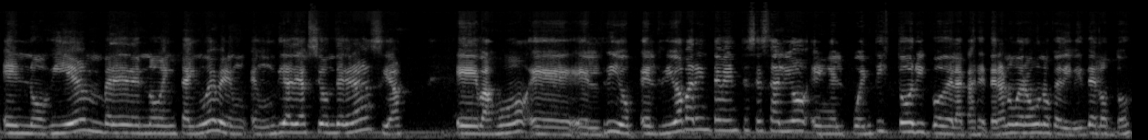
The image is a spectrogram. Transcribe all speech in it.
en noviembre del 99, en, en un día de acción de gracia, eh, bajó eh, el río. El río aparentemente se salió en el puente histórico de la carretera número uno que divide los dos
